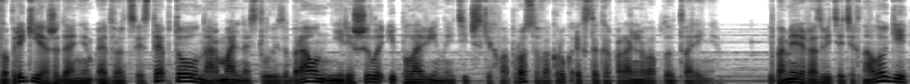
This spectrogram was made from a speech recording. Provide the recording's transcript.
Вопреки ожиданиям Эдвардса и Стептоу, нормальность Луизы Браун не решила и половины этических вопросов вокруг экстракорпорального оплодотворения. И по мере развития технологий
